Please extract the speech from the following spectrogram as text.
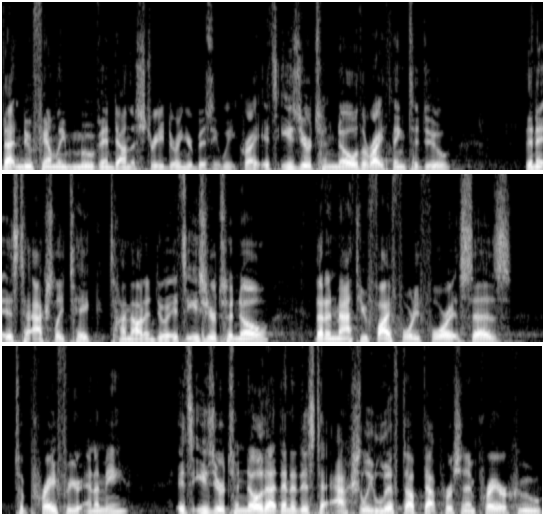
that new family move in down the street during your busy week, right? It's easier to know the right thing to do than it is to actually take time out and do it. It's easier to know that in Matthew 5:44 it says to pray for your enemy. It's easier to know that than it is to actually lift up that person in prayer who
